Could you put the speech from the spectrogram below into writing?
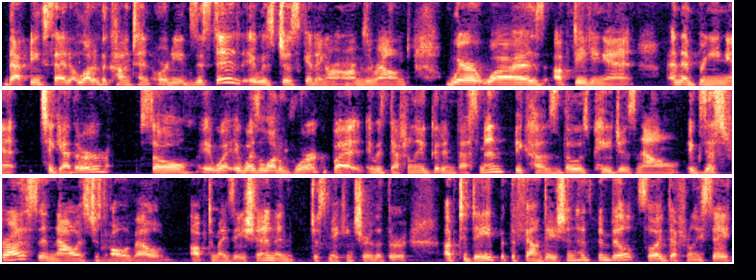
That being said, a lot of the content already existed. It was just getting our arms around where it was, updating it, and then bringing it together so it, w- it was a lot of work, but it was definitely a good investment because those pages now exist for us. And now it's just mm-hmm. all about optimization and just making sure that they're up to date. But the foundation has been built. So I definitely say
